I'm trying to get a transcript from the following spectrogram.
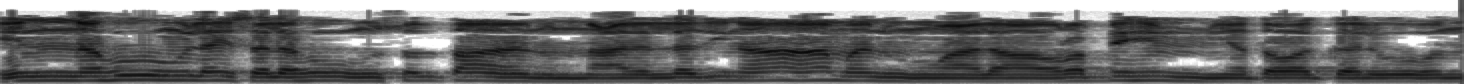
شینا انہو لیس لہو سلطان علی اللذین آمنوا علی ربهم یتوکلون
